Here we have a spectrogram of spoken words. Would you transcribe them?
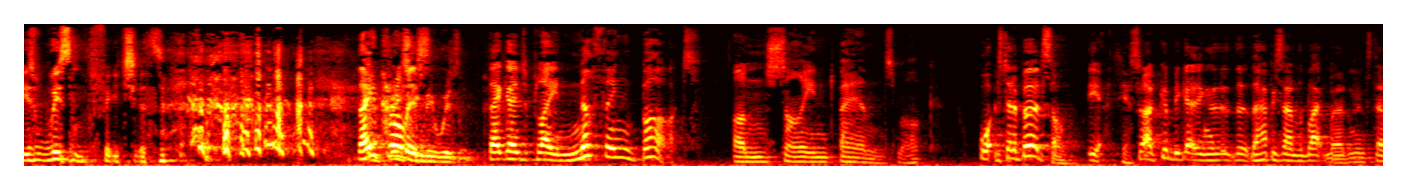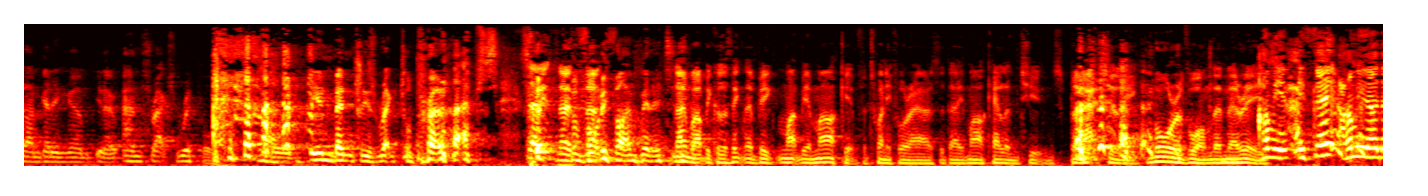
his wizened features. they promise they're going to play nothing but unsigned bands, Mark. What, instead of birdsong? Yes, yes. So I could be getting the, the, the happy sound of the blackbird, and instead I'm getting, um, you know, anthrax ripple, or Ian Bentley's rectal prolapse So- for, No, for no. 45 minutes. No, Mark, because I think there be, might be a market for 24 hours a day Mark Ellen tunes, but actually more of one than there is. I mean, if they, I mean, uh,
